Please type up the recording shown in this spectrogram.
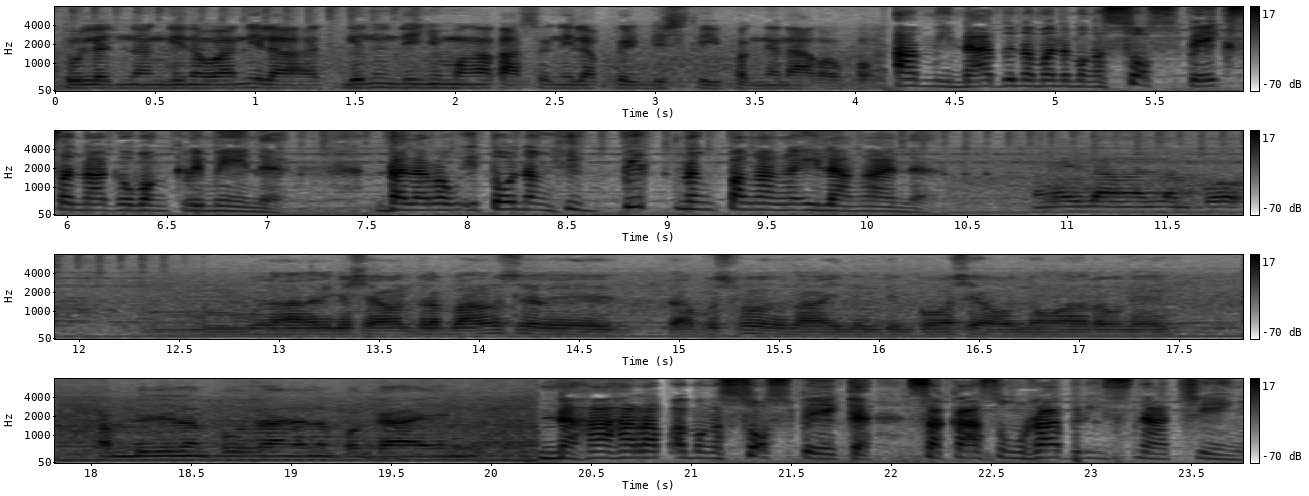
tulad ng ginawa nila at ganun din yung mga kaso nila previously pag nanakaw po. Aminado naman ang mga sospek sa nagawang krimen. Dala raw ito ng higpit ng pangangailangan. Nangailangan lang po. Mm, Wala na rin kasi akong trabaho, sir. Eh. Tapos po, nakainom din po kasi ako nung araw na yun. Pambili lang po sana ng pagkain. Nahaharap ang mga sospek sa kasong robbery snatching.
